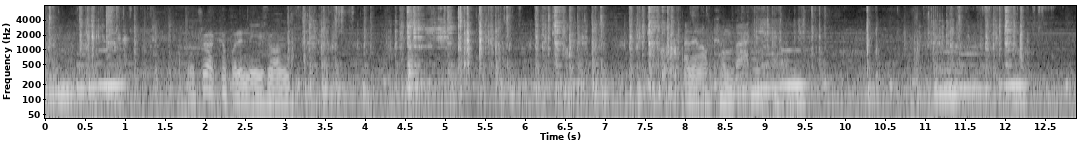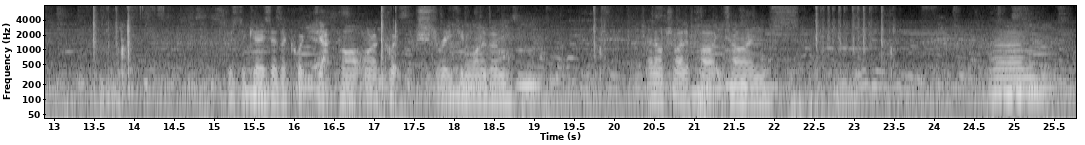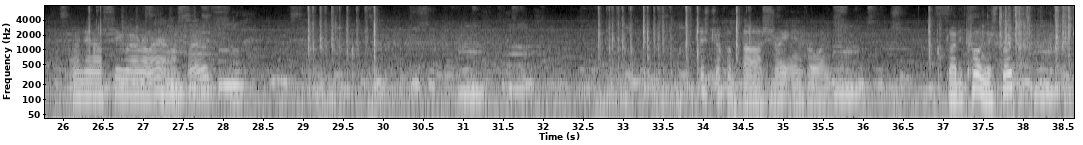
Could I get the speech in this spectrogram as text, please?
I'll try a couple of these ones. And then I'll come back. Just in case there's a quick jackpot or a quick streak in one of them. And I'll try the party times. Um, and then I'll see where I'm at, I suppose. Just drop a bar straight in for once. Bloody con this place.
